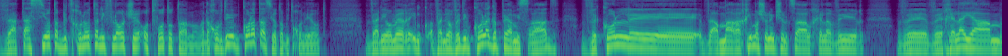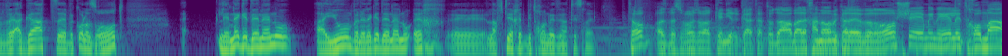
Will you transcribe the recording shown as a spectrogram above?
והתעשיות הביטחוניות הנפלאות שעוטפות אותנו, ואנחנו עובדים עם כל התעשיות הביטחוניות, ואני אומר, ואני עובד עם כל אגפי המשרד, וכל, אה, והמערכים השונים של צה"ל, חיל האוויר, וחיל הים, ואג"ת, וכל הזרועות, לנגד עינינו, האיום ולנגד עינינו איך אה, להבטיח את ביטחון מדינת ישראל. טוב, אז בסופו של דבר כן הרגעת. תודה רבה לך מעומק הלב, ראש אה, מנהלת חומה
